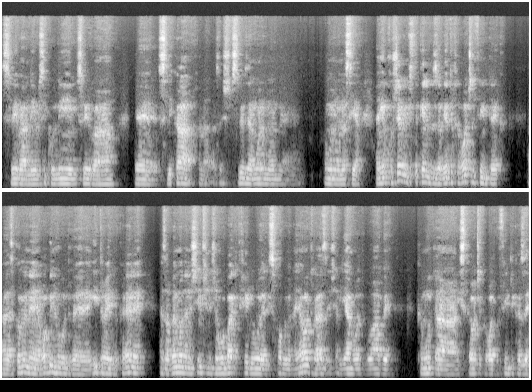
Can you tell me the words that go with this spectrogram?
סביב הניהול סיכונים, סביב הסליקה, אז יש סביב זה המון המון המון המון עשייה. אני גם חושב, אם נסתכל בזוויות אחרות של פינטק, אז כל מיני Robinhood ו E-Trade וכאלה, אז הרבה מאוד אנשים שנשארו בבית התחילו אה, לסחור במניות, ואז יש עלייה מאוד גבוהה בכמות העסקאות שקורות בפינטק הזה,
